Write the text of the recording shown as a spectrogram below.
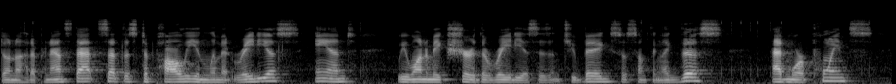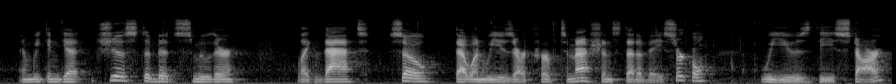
don't know how to pronounce that, set this to poly and limit radius, and we want to make sure the radius isn't too big, so something like this, add more points, and we can get just a bit smoother like that, so that when we use our curve to mesh instead of a circle, we use the star,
